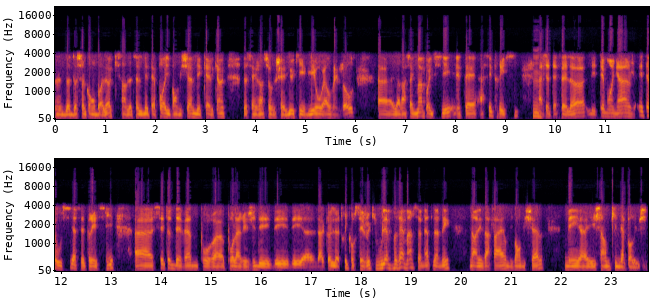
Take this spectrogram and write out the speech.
de, ce combat-là, qui semble-t-il n'était pas Yvon Michel, mais quelqu'un de Saint-Jean-sur-Richelieu qui est lié aux Hells Angels. Euh, le renseignement policier était assez précis hmm. à cet effet-là. Les témoignages étaient aussi assez précis. Euh, c'est une déveine pour euh, pour la régie des, des, des euh, alcools loterie course et jeux qui voulait vraiment se mettre le nez dans les affaires d'Yvon Michel, mais il semble qu'il n'a pas réussi.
